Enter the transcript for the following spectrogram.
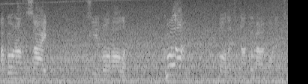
I'm going off the side. See you in Valhalla. Oh, that did not go how I wanted it to.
